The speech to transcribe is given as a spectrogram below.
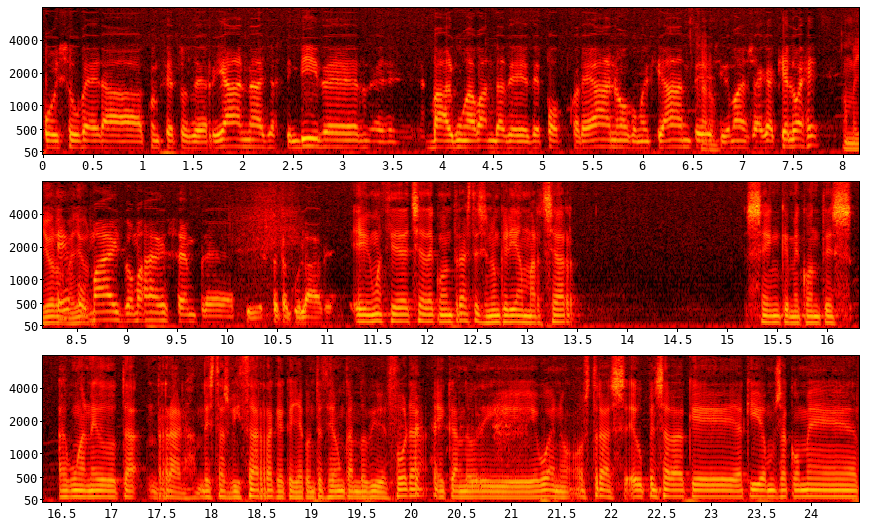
pois houbera concertos de Rihanna, Justin Bieber, eh, va algunha banda de, de pop coreano, como decía antes, claro. e demais, xa que aquilo é o, mellor, é, o, mellor. o máis do máis sempre así, espectacular. É eh. unha cidade chea de contrastes e non querían marchar sen que me contes algunha anécdota rara destas bizarra que que lle acontece a un cando vive fora e cando di, bueno, ostras, eu pensaba que aquí íbamos a comer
